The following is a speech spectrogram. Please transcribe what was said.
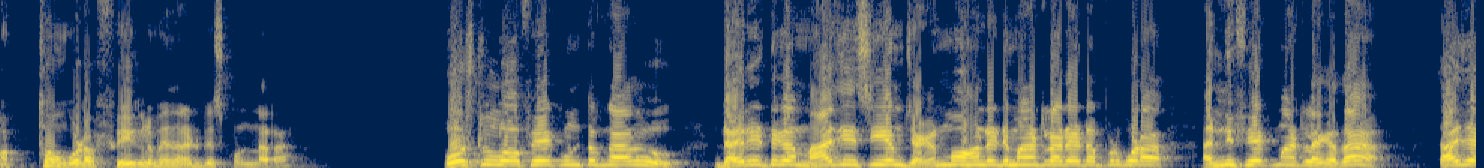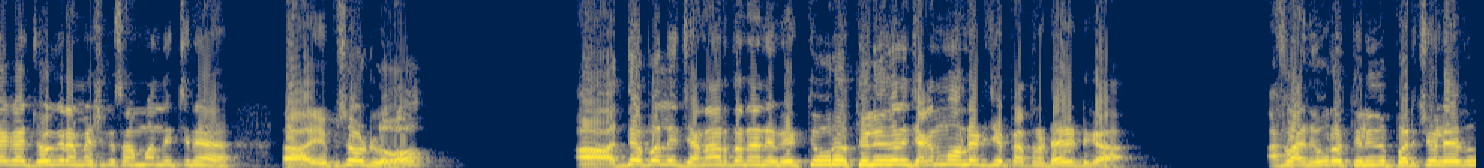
మొత్తం కూడా ఫేగుల మీద నడిపేసుకుంటున్నారా? పోస్టుల్లో ఫేక్ ఉంటాం కాదు. డైరెక్ట్గా మాజీ సీఎం జగన్మోహన్ రెడ్డి మాట్లాడేటప్పుడు కూడా అన్ని ఫేక్ మాటలే కదా. తాజాగా జోగి రమేష్కి సంబంధించిన ఎపిసోడ్లో ఆ అద్దెపల్లి జనార్దన్ అనే వ్యక్తి ఎవరో తెలియదని జగన్మోహన్ రెడ్డి చెప్పేస్తున్నాడు డైరెక్ట్గా. అసలు ఆయన ఎవరో తెలియదు పరిచయం లేదు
